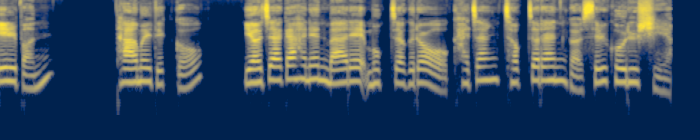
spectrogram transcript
1번. 다음을 듣고 여자가 하는 말의 목적으로 가장 적절한 것을 고르시오.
